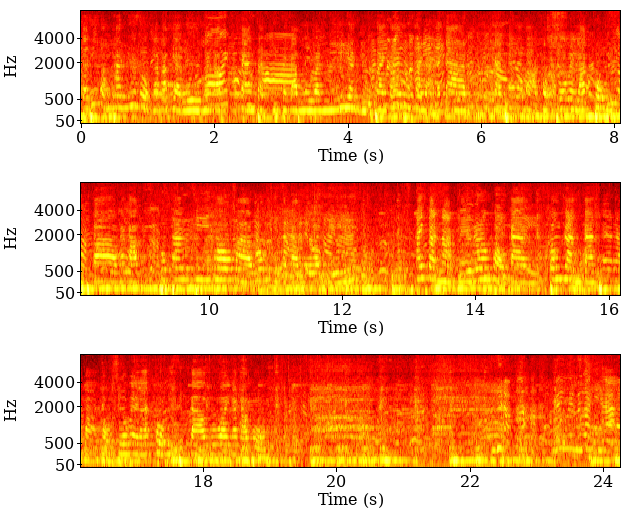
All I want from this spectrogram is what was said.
แต่ที่สำคัญที่สุดนะครับอย่าลืมนะครับการจัดกิจกรรมในวันนี้ยังอยู่ภายใต้สถานการณ์การแพร่ระบาดของเชื้อไวรัสโควิด -19 นะครับ ตระหนักในเรื่องของการป้องกันการแพร่ระบาดของเชื้อไวรัสโควิด -19 ด้วยนะครับผมไม่ไม่เลือกกินอะไร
